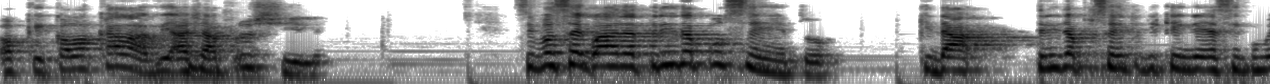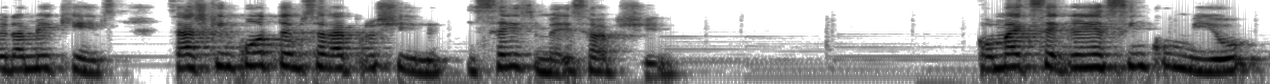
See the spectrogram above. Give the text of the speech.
Ok, coloca lá, viajar para o Chile. Se você guarda 30%, que dá 30% de quem ganha 5 mil dá 1.500, você acha que em quanto tempo você vai para o Chile? Em seis meses você vai para o Chile. Como é que você ganha 5 mil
